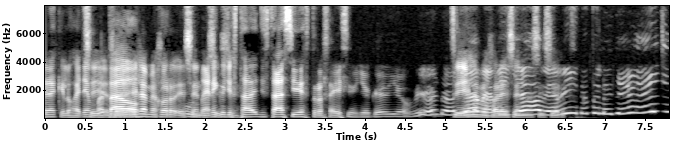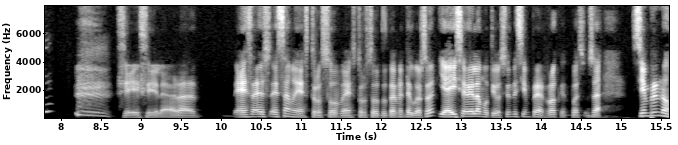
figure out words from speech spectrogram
era que los hayan Sí, o sea, matado. es la mejor Uy, escena. marico, sí, yo, sí. Estaba, yo estaba así destrozadísimo. Yo que, Dios mío, no, Sí, es la mejor escena, sí, a mí, no te lo lleves a ellos. Sí, sí, la verdad. Esa, es- esa me destrozó, me destrozó totalmente el corazón. Y ahí se ve la motivación de siempre de Rocket, pues. O sea, siempre nos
